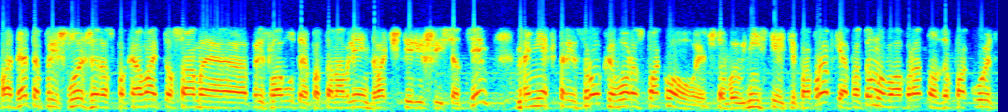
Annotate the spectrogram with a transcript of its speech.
под это пришлось же распаковать то самое пресловутое постановление 2467, на некоторый срок его распаковывают, чтобы внести эти поправки, а потом его обратно запакуют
